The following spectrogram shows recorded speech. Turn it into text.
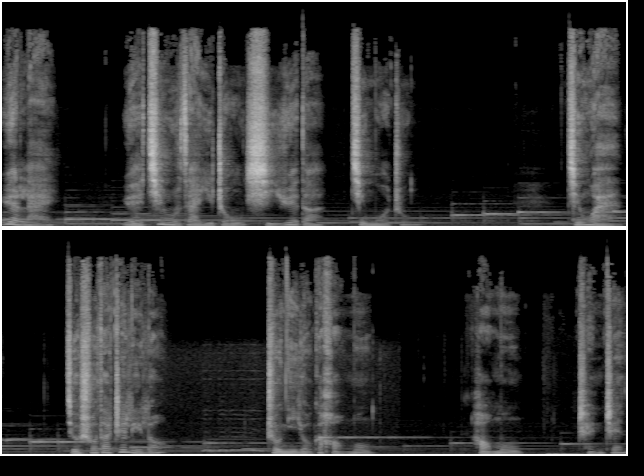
越来越进入在一种喜悦的静默中。今晚就说到这里喽，祝你有个好梦，好梦成真。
